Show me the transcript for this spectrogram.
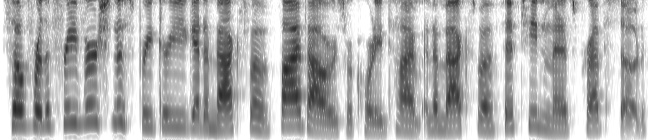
So for the free version of Spreaker, you get a maximum of 5 hours recording time and a maximum of 15 minutes per episode.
